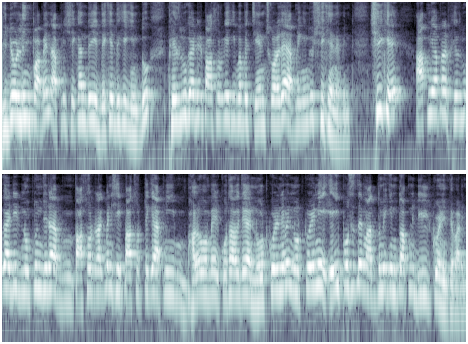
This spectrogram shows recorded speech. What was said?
ভিডিও লিঙ্ক পাবেন। আপনি সেখান থেকে দেখে দেখে কিন্তু ফেসবুক আইডির পাসওয়ার্ডকে কীভাবে চেঞ্জ করা যায়, আপনি কিন্তু শিখে নেবেন। শিখে আপনি আপনার ফেসবুক আইডির নতুন যেটা পাসওয়ার্ড রাখবেন, সেই পাসওয়ার্ডটাকে আপনি ভালোভাবে কোথাও জায়গায় নোট করে নেবেন। নোট করে নিয়ে এই প্রসেসের মাধ্যমে কিন্তু আপনি ডিলিট করে নিতে পারেন।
